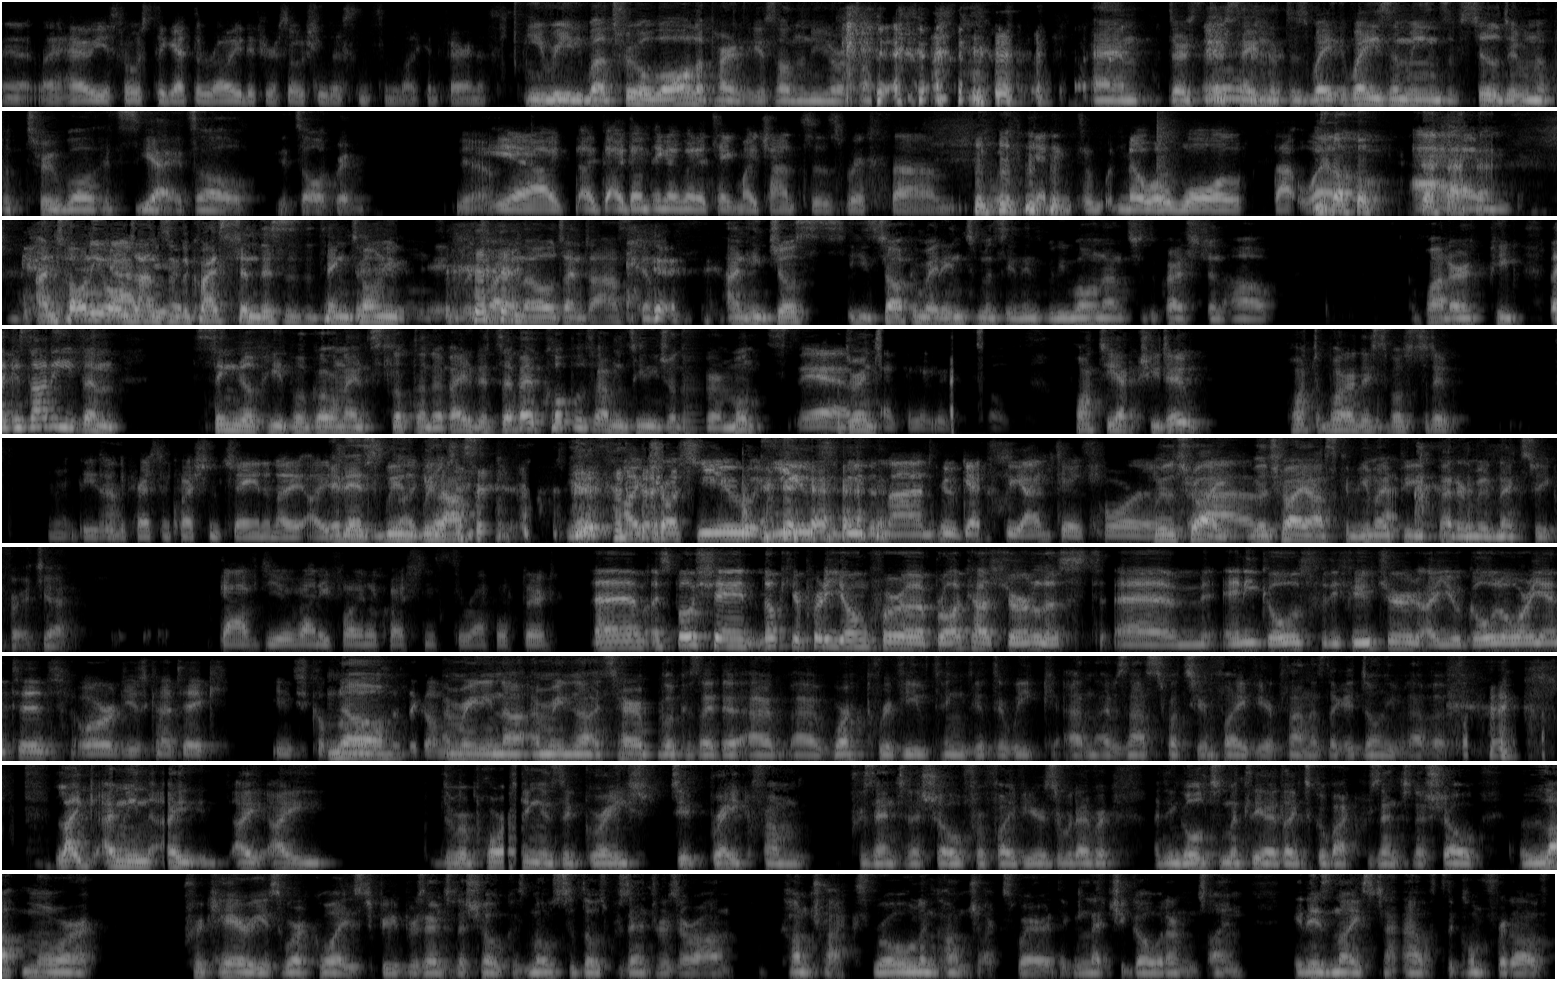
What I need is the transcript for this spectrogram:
Yeah, like how are you supposed to get the ride if you're social distancing? Like in fairness, you really well through a wall. Apparently, it's on the New York Times. and there's they're saying that there's way, ways and means of still doing it, but through wall, it's yeah, it's all it's all grim. Yeah, yeah. I, I, I don't think I'm going to take my chances with um with getting to know a wall that well. No. Um, and Tony won't answer the question. This is the thing, Tony. We're trying the whole time to ask him, and he just he's talking about intimacy and things, but he won't answer the question of what are people like? It's not even single people going out slutting about. It's about couples who haven't seen each other in months. Yeah, absolutely. What do you actually do? What What are they supposed to do? These are the pressing questions, Shane, and I. I it trust, is. We'll, we'll ask. yes. I trust you. You to be the man who gets the answers for it. We'll try. Um, we'll try. Ask him. He might be better mood next week for it. Yeah. Gav, do you have any final questions to wrap up there? Um, I suppose Shane, look, you're pretty young for a broadcast journalist. Um, any goals for the future? Are you goal oriented, or do you just kind of take each couple no, of months as they come? I'm really not. I'm really not. It's terrible because I did a, a, work review thing the other week, and I was asked, "What's your five year plan?" I was like, "I don't even have a." like, I mean, I, I, I, the reporting is a great break from presenting a show for five years or whatever. I think ultimately, I'd like to go back presenting a show a lot more precarious work wise to be presenting a show because most of those presenters are on contracts, rolling contracts where they can let you go at any time. It is nice to have the comfort of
